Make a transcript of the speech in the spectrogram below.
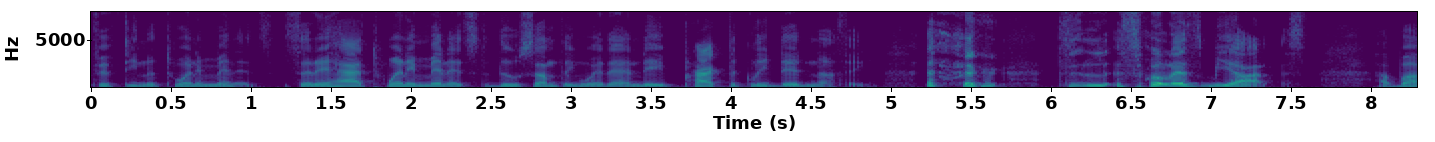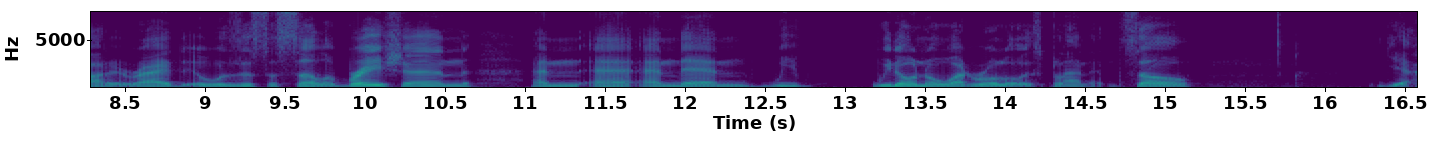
15 to 20 minutes. So they had 20 minutes to do something with it and they practically did nothing so let's be honest about it, right? It was just a celebration, and and, and then we we don't know what Rollo is planning. So yeah,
